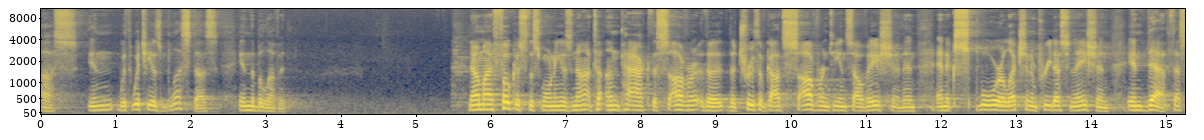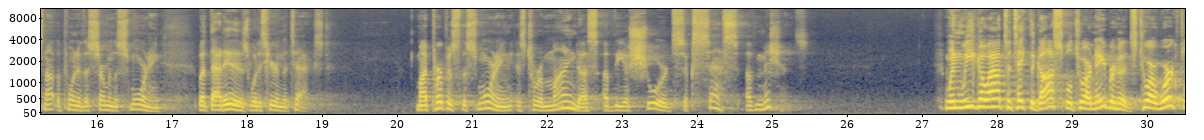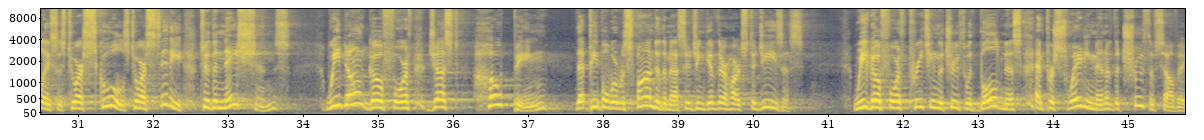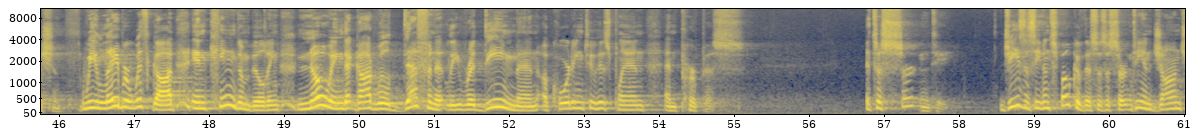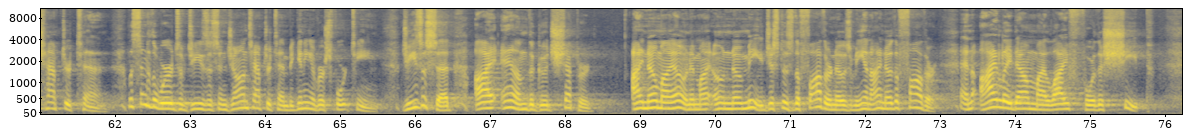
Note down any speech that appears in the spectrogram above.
us in, with which he has blessed us in the beloved. Now, my focus this morning is not to unpack the, sovereign, the, the truth of God's sovereignty and salvation and, and explore election and predestination in depth. That's not the point of the sermon this morning, but that is what is here in the text. My purpose this morning is to remind us of the assured success of missions. When we go out to take the gospel to our neighborhoods, to our workplaces, to our schools, to our city, to the nations, we don't go forth just hoping that people will respond to the message and give their hearts to Jesus. We go forth preaching the truth with boldness and persuading men of the truth of salvation. We labor with God in kingdom building, knowing that God will definitely redeem men according to his plan and purpose. It's a certainty. Jesus even spoke of this as a certainty in John chapter 10. Listen to the words of Jesus in John chapter 10, beginning in verse 14. Jesus said, I am the good shepherd. I know my own, and my own know me, just as the Father knows me, and I know the Father. And I lay down my life for the sheep.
